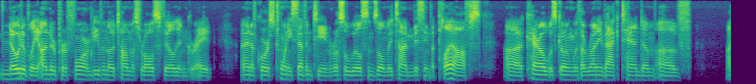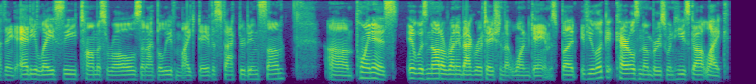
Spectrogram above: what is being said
notably underperformed, even though Thomas Rawls filled in great. And of course, 2017, Russell Wilson's only time missing the playoffs. Uh, Carroll was going with a running back tandem of, I think, Eddie Lacy, Thomas Rawls, and I believe Mike Davis factored in some. Um, point is, it was not a running back rotation that won games. But if you look at Carroll's numbers when he's got like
